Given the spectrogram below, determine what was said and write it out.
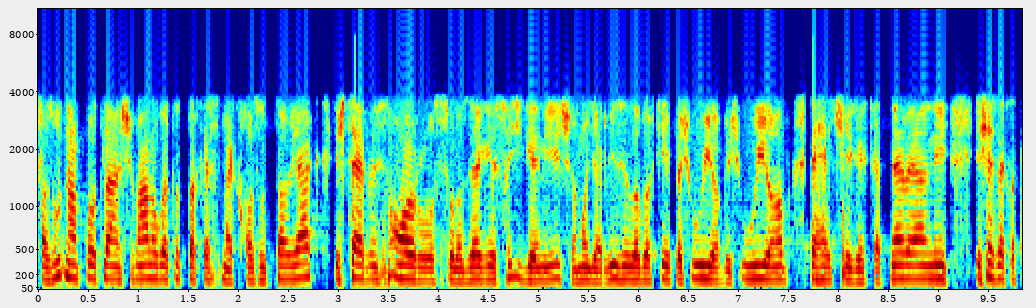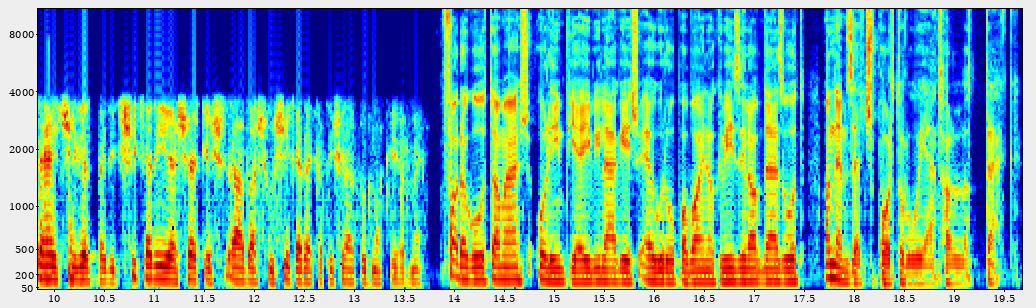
Az utánpótlás válogatottak ezt meg hazudtalják, és természetesen arról szól az egész, hogy igenis a magyar vízilabda képes újabb és újabb tehetségeket nevelni, és ezek a tehetségek pedig sikerélyesek, és ráadásul sikereket is el tudnak érni. Faragó Tamás olimpiai világ és Európa bajnok vízilabdázót, a nemzet sportolóját hallották.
